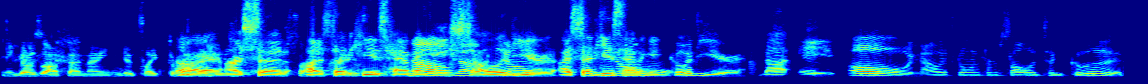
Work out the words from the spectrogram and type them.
And he goes off that night and gets like three. All right, I said or something I said he is having No, a no, solid don't- year. I said he is having a good year, not a Oh, and now it's going from solid to good.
